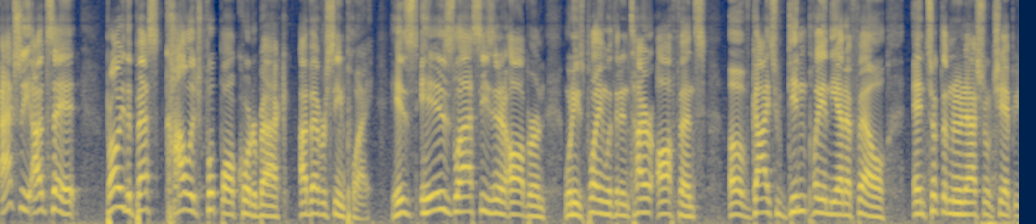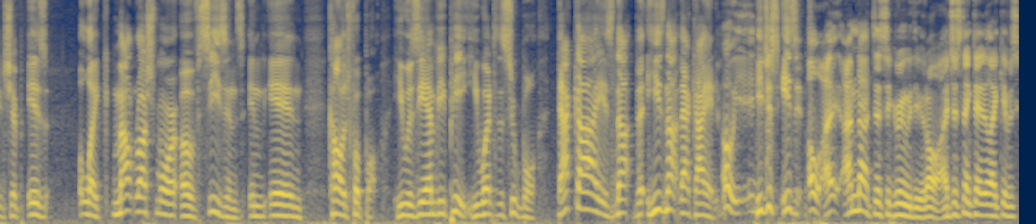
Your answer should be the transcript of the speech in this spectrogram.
actually I'd say it probably the best college football quarterback I've ever seen play. His his last season at Auburn when he was playing with an entire offense of guys who didn't play in the NFL and took them to a national championship is like Mount Rushmore of seasons in in college football. He was the MVP. He went to the Super Bowl. That guy is not that he's not that guy anymore. Oh, it- he just isn't. Oh, I, I'm not disagreeing with you at all. I just think that like it was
